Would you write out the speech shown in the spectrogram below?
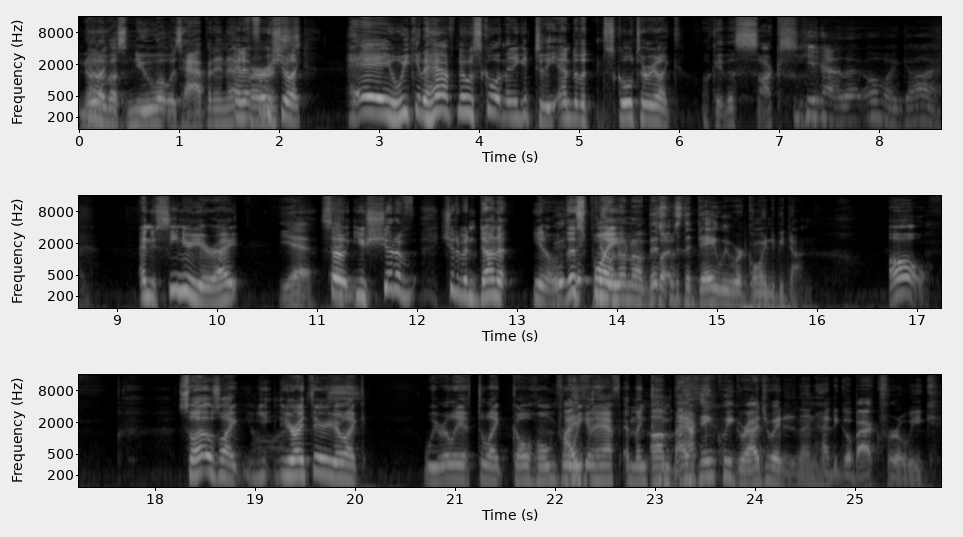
None You're of us knew what was happening at And at first. first you're like, "Hey, week and a half no school," and then you get to the end of the school term, you're like, "Okay, this sucks." Yeah. That, oh my god. And your senior year, right? yeah. So you should have should have been done at you know Th- this th- point. No, no, no. This but- was the day we were going to be done. oh. So that was like you, you're right there. You're like, we really have to like go home for a I week and a half and then come Um, back. I think we graduated and then had to go back for a week.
